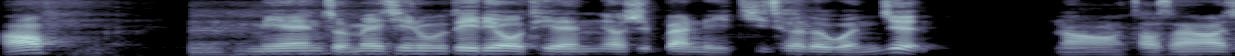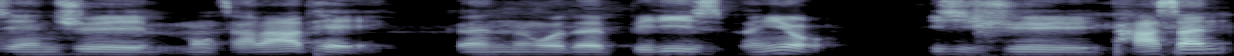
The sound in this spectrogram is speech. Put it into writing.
好，明天准备进入第六天，要去办理机车的文件，然后早上要先去蒙查拉铁，跟我的比利时朋友一起去爬山。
